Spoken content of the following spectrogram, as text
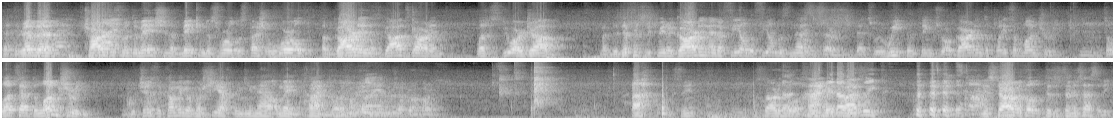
that the Rebbe charges with the mission of making this world a special world, a garden, of God's garden. Let's do our job. But the difference between a garden and a field, a field is necessary. That's where wheat and things grow. A garden's a place of luxury. So let's have the luxury, which is the coming of Mashiach. Now, Amen. L'chaim. Ah, you see? Start with l'chaim. made out of wheat. You start with a, because it's a necessity.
